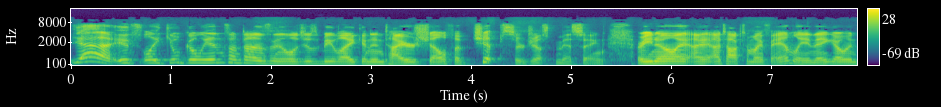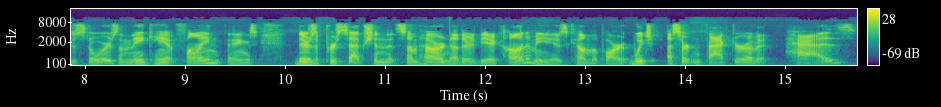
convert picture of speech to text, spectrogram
yeah, it's like you'll go in sometimes and it'll just be like an entire shelf of chips are just missing. Or you know, I, I, I talk to my family and they go into stores and they can't find things. There's a perception that somehow or another the economy has come apart, which a certain factor of it has,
